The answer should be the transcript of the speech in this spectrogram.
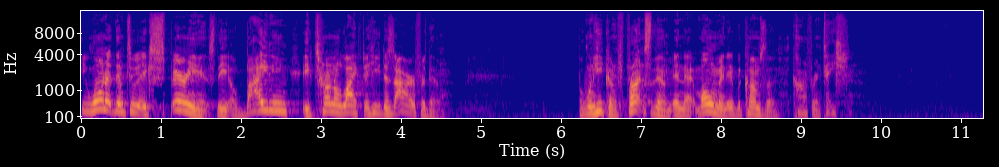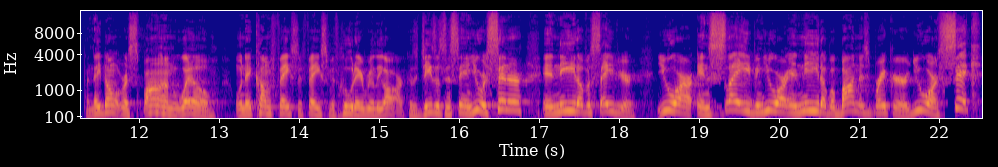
He wanted them to experience the abiding eternal life that he desired for them. But when he confronts them in that moment, it becomes a confrontation. When they don't respond well when they come face to face with who they really are. Because Jesus is saying, You are a sinner in need of a Savior. You are enslaved and you are in need of a bondage breaker. You are sick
